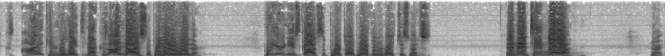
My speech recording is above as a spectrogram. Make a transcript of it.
Because I can relate to that because I'm not a superhero either. Who here needs God's support to uphold them in righteousness? Amen. Team Noah. All right.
